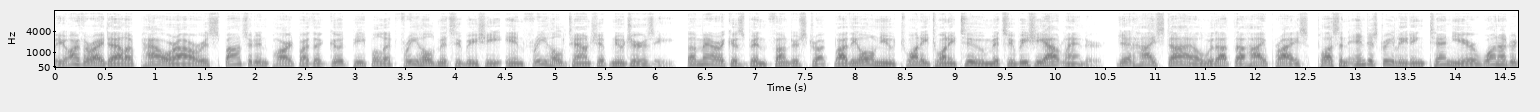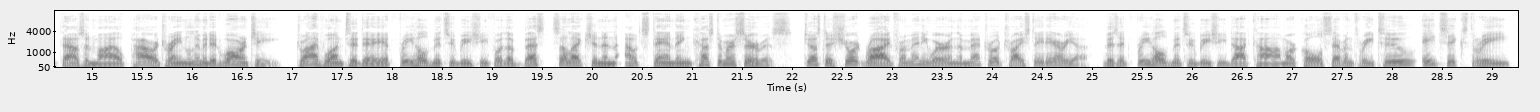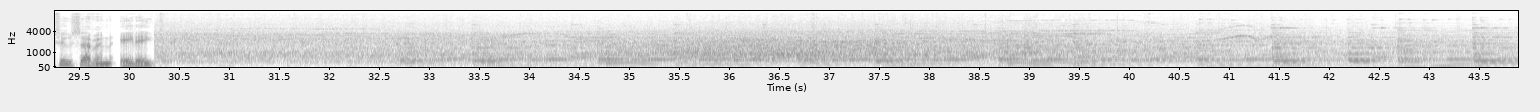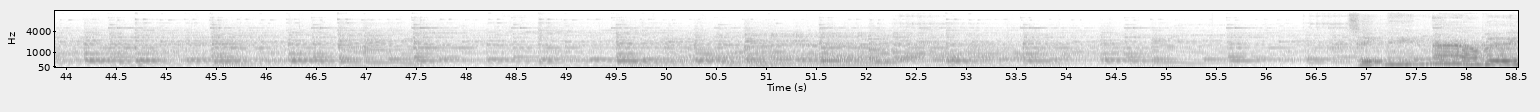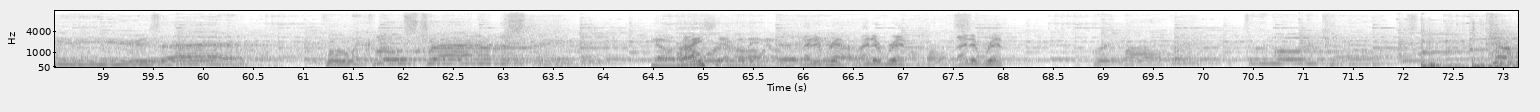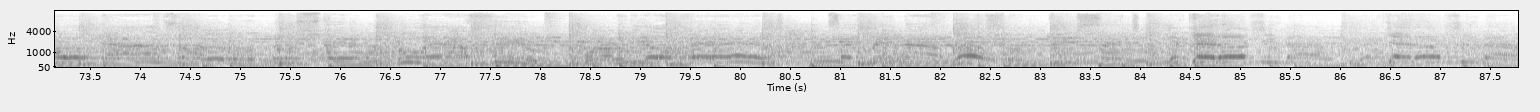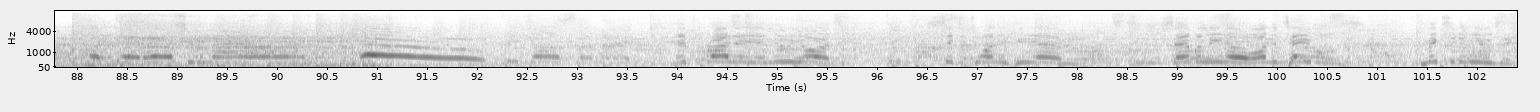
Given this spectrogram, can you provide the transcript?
The Arthur Aidala Power Hour is sponsored in part by the good people at Freehold Mitsubishi in Freehold Township, New Jersey. America's been thunderstruck by the all new 2022 Mitsubishi Outlander. Get high style without the high price, plus an industry leading 10 year, 100,000 mile powertrain limited warranty. Drive one today at Freehold Mitsubishi for the best selection and outstanding customer service. Just a short ride from anywhere in the metro tri state area. Visit FreeholdMitsubishi.com or call 732 863 2788. Nice, Evelino. Let it rip. Let it rip. Let it rip. 6:20 p.m. Sambolino on the tables, mixing the music.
